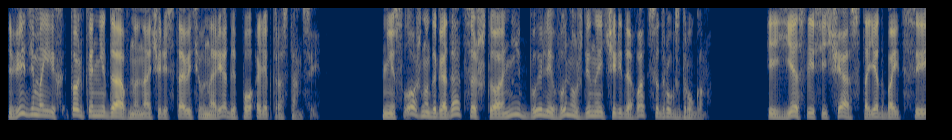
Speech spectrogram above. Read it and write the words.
Видимо, их только недавно начали ставить в наряды по электростанции. Несложно догадаться, что они были вынуждены чередоваться друг с другом. И если сейчас стоят бойцы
